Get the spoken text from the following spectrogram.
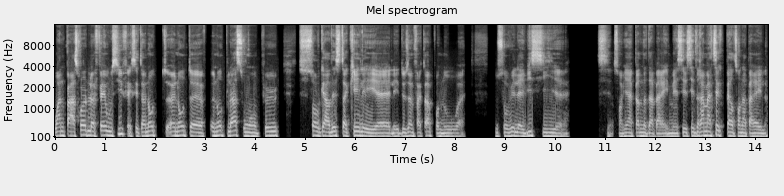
One Password le fait aussi, fait que c'est un autre, un autre, euh, une autre place où on peut sauvegarder, stocker les, euh, les deuxièmes facteurs pour nous, euh, sauver la vie si, si, on vient à perdre notre appareil. Mais c'est dramatique de perdre son appareil. Là.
